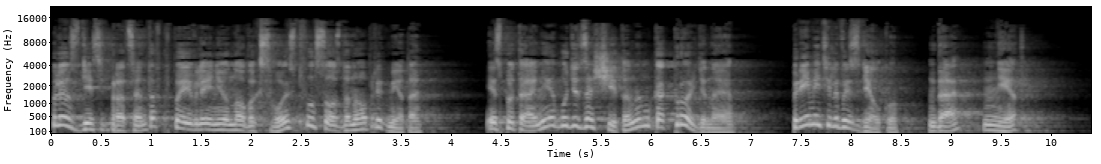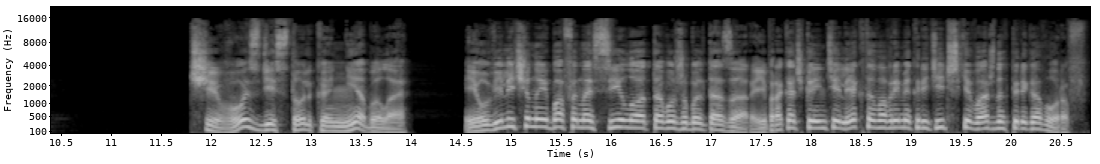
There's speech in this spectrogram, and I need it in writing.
Плюс 10% к появлению новых свойств у созданного предмета. Испытание будет засчитанным как пройденное. Примете ли вы сделку? Да? Нет? Чего здесь только не было. И увеличенные бафы на силу от того же Бальтазара, и прокачка интеллекта во время критически важных переговоров.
